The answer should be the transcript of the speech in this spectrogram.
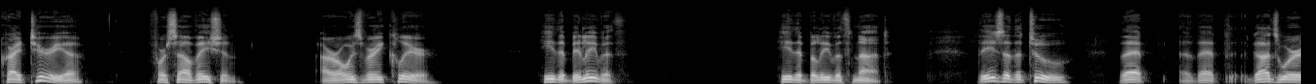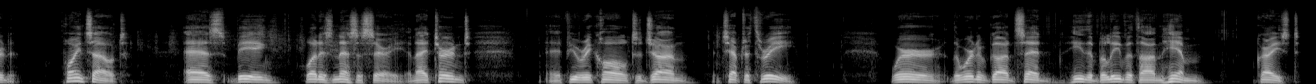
criteria for salvation are always very clear. He that believeth, he that believeth not. These are the two that uh, that God's word points out as being what is necessary. And I turned, if you recall, to John chapter 3, where the Word of God said, He that believeth on him, Christ,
